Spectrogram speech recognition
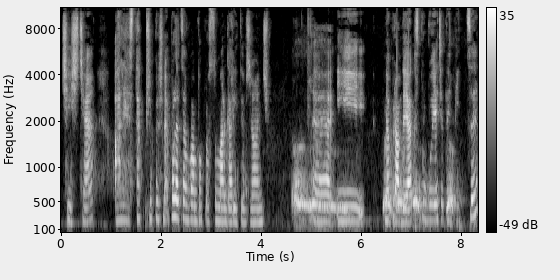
cieście, ale jest tak przepyszne. Polecam Wam po prostu margaritę wziąć e, i naprawdę, jak spróbujecie tej pizzy,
